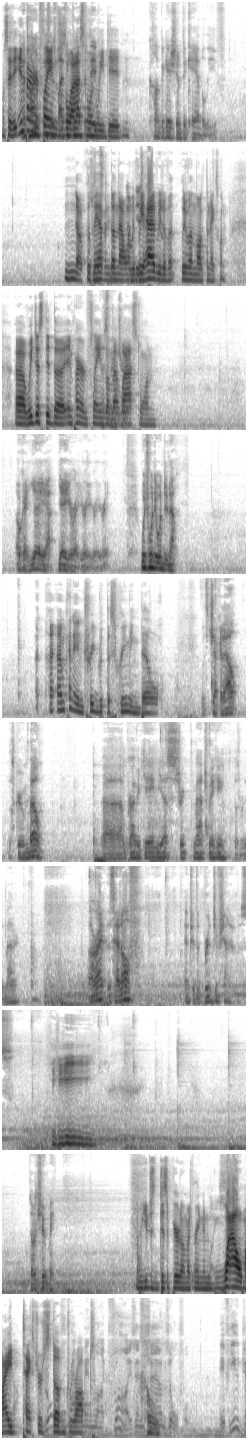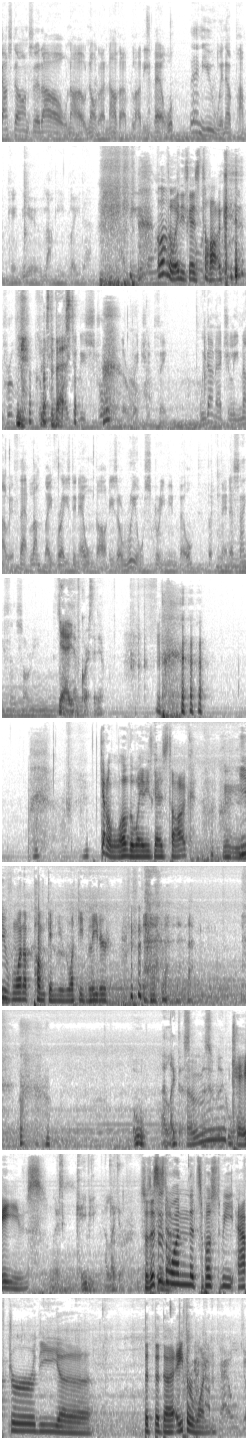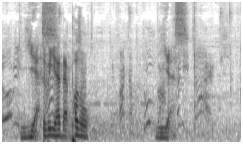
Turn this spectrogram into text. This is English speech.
I'll say the Empire, Empire in Flames, Flames was the think we last one did- we did. Convocation of Decay, I believe. No, because we haven't done that No, one. we if did we had, we'd have we'd have unlocked the next one. Uh, we just did the Empire in Flames That's on that true. last one. Okay, yeah, yeah, yeah, yeah. You're right. You're right. You're right. You're right. Which one do you want to do now? I, I'm kind of intrigued with the Screaming Bell. Let's check it out. The Screaming Bell. Uh, private game, yes. Strict matchmaking, doesn't really matter. All right, let's head off. Enter the Bridge of Shadows. Hee Don't shoot me. Oh, you just disappeared on my screen, and wow, my texture stuff dropped. Like flies and Cool. Sounds awful. If you just answered, "Oh no, not another bloody bell," then you win a pumpkin, you lucky bleeder. I love the way these guys talk. That's the best. To destroy the wretched thing. We don't actually know if that lump they've raised in Helmgart is a real screaming bell, but better safe than sorry. Yeah, yeah, of course they do. Gotta love the way these guys talk. You've won a pumpkin, you lucky bleeder. Ooh, I like this. This is really cool. Caves. Nice cavey. I like it. So this is the that. one that's supposed to be after the uh the the, the Aether one. Yes. That we had that puzzle. Yes.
